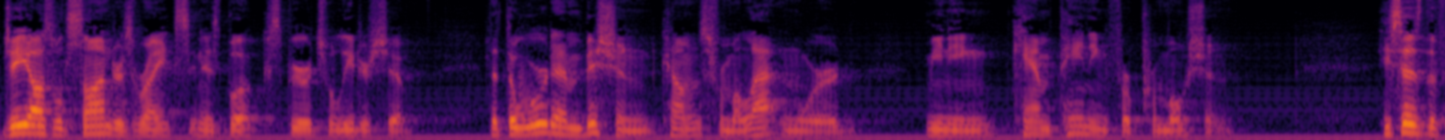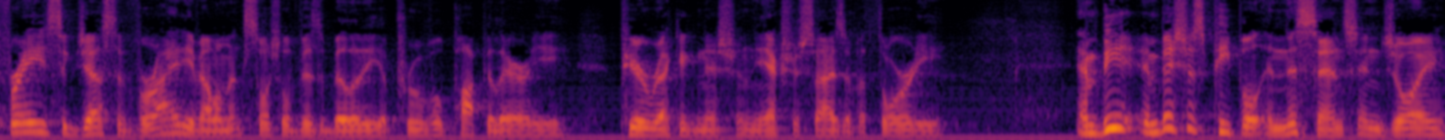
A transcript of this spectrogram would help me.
J. Oswald Sanders writes in his book, Spiritual Leadership, that the word ambition comes from a Latin word meaning campaigning for promotion. He says the phrase suggests a variety of elements social visibility, approval, popularity, peer recognition, the exercise of authority. Ambi- ambitious people, in this sense, enjoy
